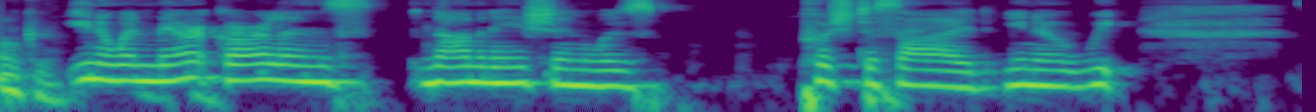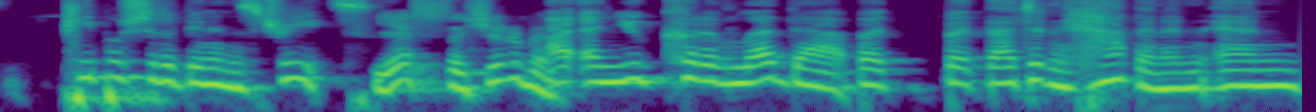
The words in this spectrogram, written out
Okay. you know, when Merrick Garland's nomination was pushed aside, you know, we, people should have been in the streets. Yes, they should have been. I, and you could have led that, but but that didn't happen. And and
